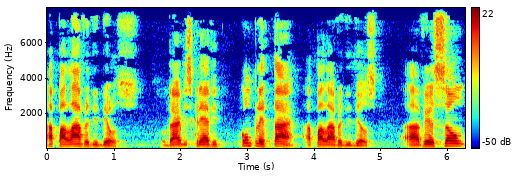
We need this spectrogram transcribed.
a palavra de Deus. O Darby escreve completar a palavra de Deus. A versão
